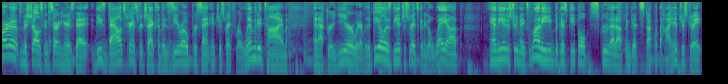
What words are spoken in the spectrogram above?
Part of Michelle's concern here is that these balance transfer checks have a 0% interest rate for a limited time. And after a year or whatever the deal is, the interest rate's going to go way up. And the industry makes money because people screw that up and get stuck with the high interest rate.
